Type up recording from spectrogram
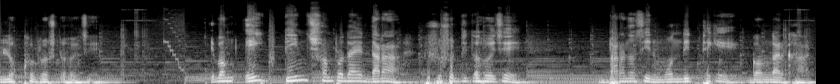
লক্ষ্যভ্রষ্ট হয়েছে। এবং এই তিন সম্প্রদায়ের দ্বারা সুসজ্জিত হয়েছে বারাণসীর মন্দির থেকে গঙ্গার ঘাট।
